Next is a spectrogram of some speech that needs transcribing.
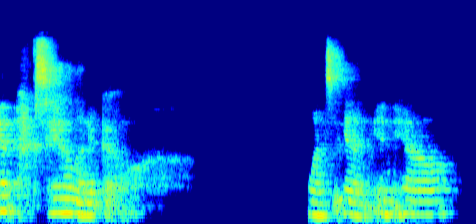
And exhale, let it go. Once again, inhale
